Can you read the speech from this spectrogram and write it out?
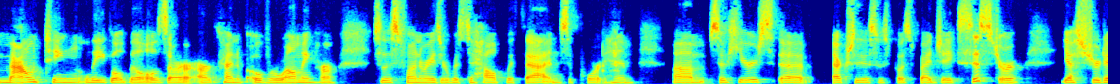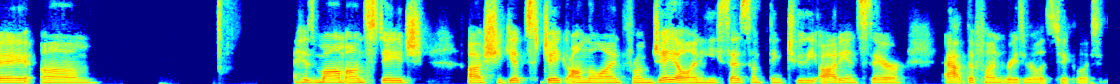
mounting legal bills are, are kind of overwhelming her. So this fundraiser was to help with that and support him. Um, so here's uh, actually this was posted by Jake's sister yesterday. Um, his mom on stage, uh, she gets Jake on the line from jail, and he says something to the audience there at the fundraiser. Let's take a listen.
